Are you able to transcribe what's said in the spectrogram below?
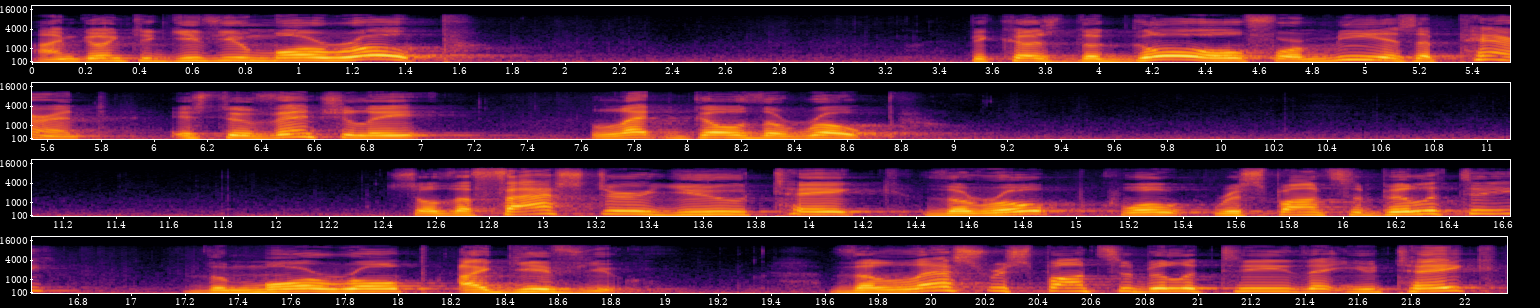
I'm going to give you more rope. Because the goal for me as a parent is to eventually let go the rope. So the faster you take the rope, quote, responsibility, the more rope I give you. The less responsibility that you take,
